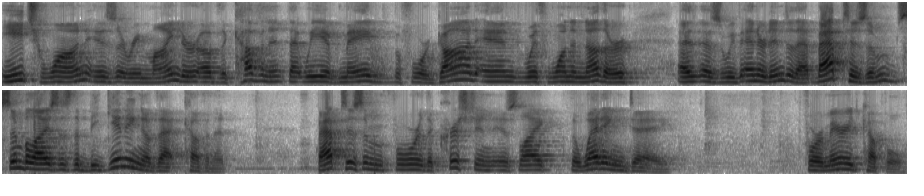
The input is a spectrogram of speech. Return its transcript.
Each one is a reminder of the covenant that we have made before God and with one another as, as we've entered into that. Baptism symbolizes the beginning of that covenant. Baptism for the Christian is like the wedding day for a married couple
